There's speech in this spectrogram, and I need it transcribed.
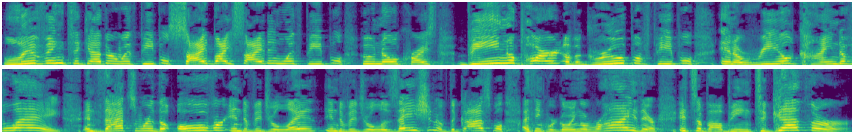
living together with people, side by siding with people who know Christ, being a part of a group of people in a real kind of way. And that's where the over individualization of the gospel, I think we're going awry there. It's about being together.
